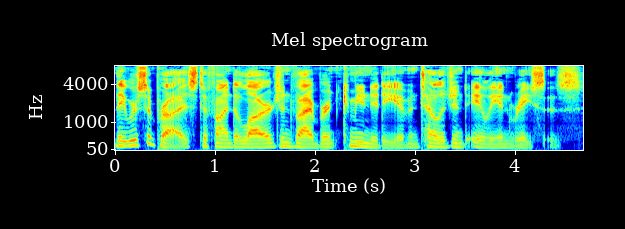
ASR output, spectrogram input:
they were surprised to find a large and vibrant community of intelligent alien races.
